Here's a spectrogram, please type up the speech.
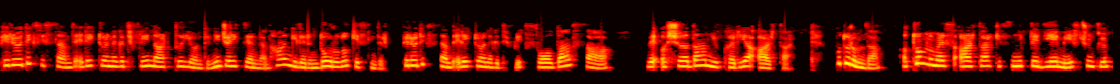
Periyodik sistemde elektronegatifliğin arttığı yönde niceliklerinden hangilerin doğruluğu kesindir? Periyodik sistemde elektronegatiflik soldan sağa ve aşağıdan yukarıya artar. Bu durumda atom numarası artar kesinlikle diyemeyiz çünkü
